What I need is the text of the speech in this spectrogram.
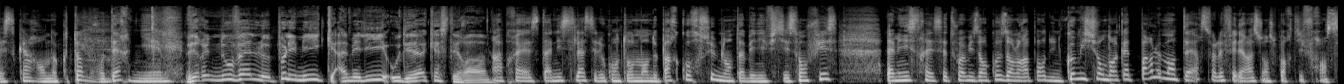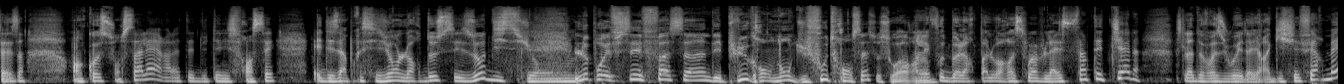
l'Escar en octobre dernier. Vers une nouvelle polémique, Amélie Oudéa Castera. Après Stanislas et le contournement de Parcoursup dont a bénéficié son fils, la ministre est cette fois mise en cause dans le rapport d'une commission d'enquête parlementaire sur les fédérations sportives françaises. En cause son salaire à la tête du tennis français et des imprécisions lors de ses auditions. Le POFC face à un des plus grands noms du foot français ce soir. Les footballeurs palois reçoivent la S Saint-Etienne. Cela devrait se jouer d'ailleurs à guichet fermé.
